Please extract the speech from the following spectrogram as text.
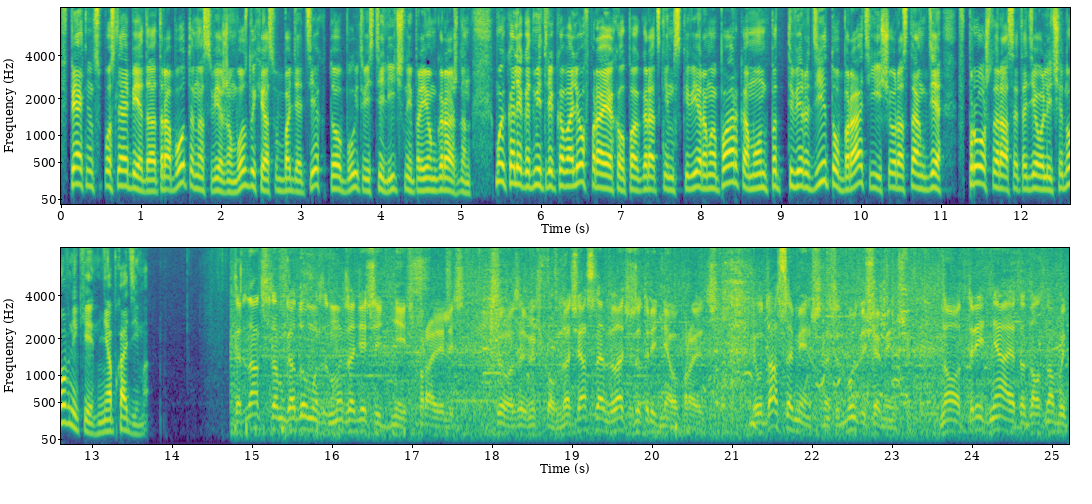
в пятницу после обеда. От работы на свежем воздухе освободя тех, кто будет вести личный прием граждан. Мой коллега Дмитрий Ковалев проехал по городским скверам и паркам. Он подтвердит, убрать еще раз там, где в прошлый раз это делали чиновники, необходимо. В 2013 году мы, мы за 10 дней справились с за мешком. Да, сейчас ставим задачу за 3 дня управиться. И удастся меньше, значит, будет еще меньше. Но 3 дня это должно быть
